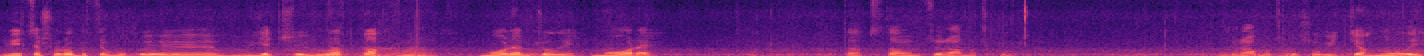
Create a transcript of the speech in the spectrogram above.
Дивіться, що робиться в, е, в, в латках. Море бджоли, море. Так, ставимо цю рамочку. Цю рамочку, що відтягнули.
